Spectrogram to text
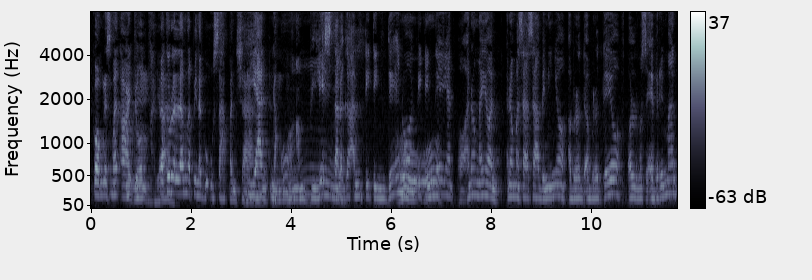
Congressman Arjo. Ayan. natural lang na pinag-uusapan siya. Yan, naku, Mm. ang bilis talaga, ang titindi, no? Ang Oo. titindi yan. O ano ngayon? Ano masasabi ninyo? Abroad-abroad kayo? Almost every month,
